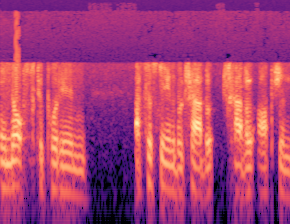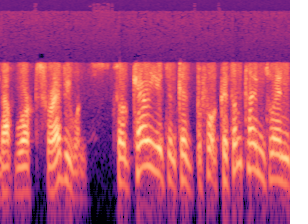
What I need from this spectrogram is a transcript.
enough to put in a sustainable travel travel option that works for everyone. So Kerry isn't because before because sometimes when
